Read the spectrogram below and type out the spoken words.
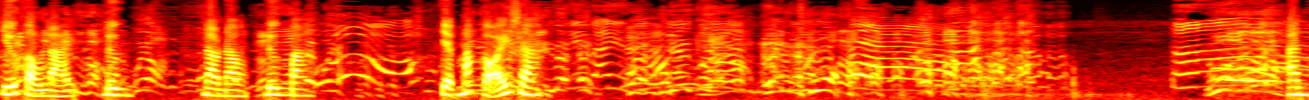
Giữ cậu lại, Đừng. Nào nào, đừng mà. Chạch mắt cậu ấy ra. Anh,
